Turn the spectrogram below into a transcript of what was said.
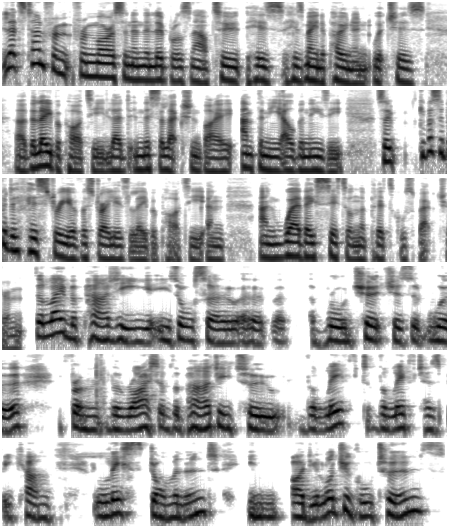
Let's turn from, from Morrison and the Liberals now to his, his main opponent, which is uh, the Labor Party, led in this election by Anthony Albanese. So, give us a bit of history of Australia's Labor Party and, and where they sit on the political spectrum. The Labor Party is also a, a a broad church, as it were, from the right of the party to the left. The left has become less dominant in ideological terms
